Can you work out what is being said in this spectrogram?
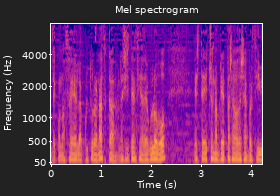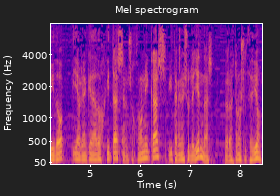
De conocer la cultura nazca, la existencia del globo, este hecho no habría pasado desapercibido y habrían quedado hojitas en sus crónicas y también en sus leyendas, pero esto no sucedió.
